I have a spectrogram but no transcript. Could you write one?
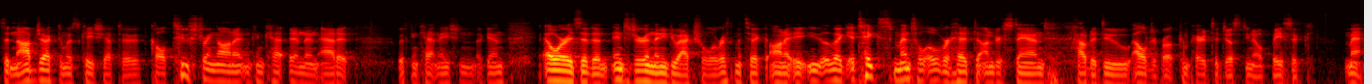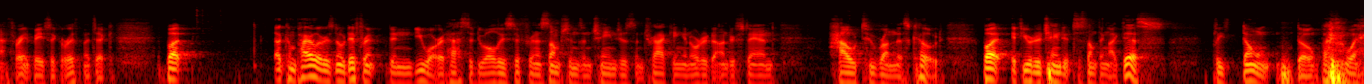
is it an object, in which case you have to call toString on it and, concat and then add it with concatenation again, or is it an integer and then you do actual arithmetic on it? it you, like it takes mental overhead to understand how to do algebra compared to just you know basic math, right? Basic arithmetic, but a compiler is no different than you are. It has to do all these different assumptions and changes and tracking in order to understand how to run this code. But if you were to change it to something like this, please don't, though, by the way,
